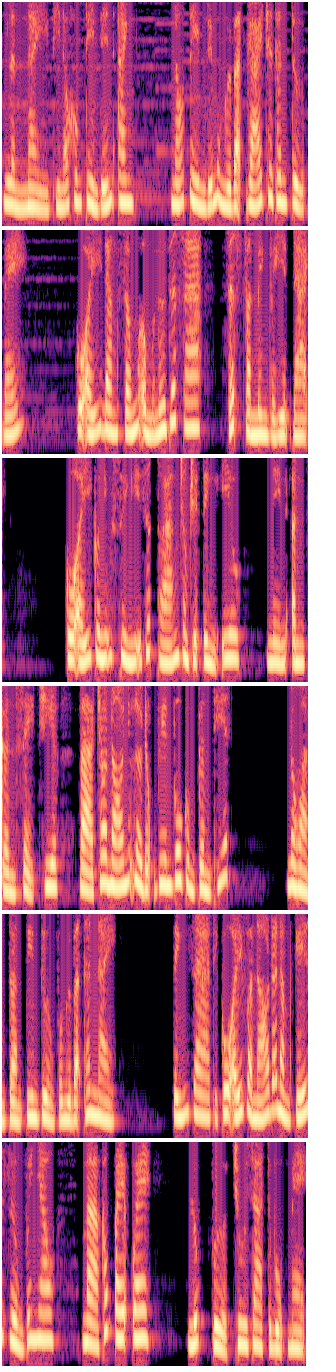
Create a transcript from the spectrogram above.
Lần này thì nó không tìm đến anh, nó tìm đến một người bạn gái chơi thân từ bé. Cô ấy đang sống ở một nơi rất xa, rất văn minh và hiện đại. Cô ấy có những suy nghĩ rất thoáng trong chuyện tình yêu, nên ân cần sẻ chia và cho nó những lời động viên vô cùng cần thiết. Nó hoàn toàn tin tưởng vào người bạn thân này. Tính ra thì cô ấy và nó đã nằm kế giường với nhau mà khóc e oe lúc vừa chui ra từ bụng mẹ.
